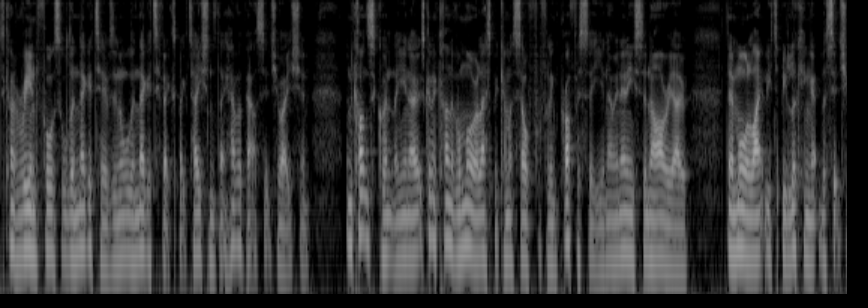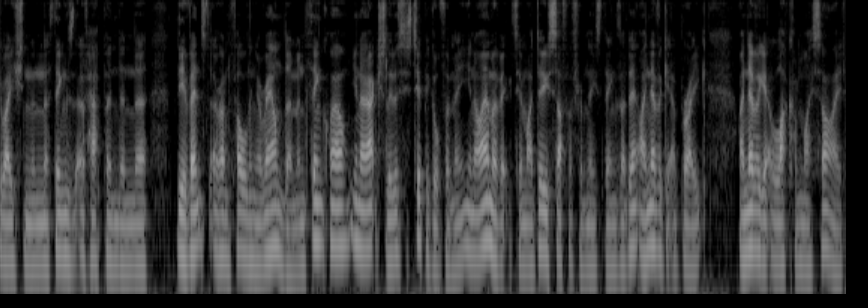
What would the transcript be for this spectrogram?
to kind of reinforce all the negatives and all the negative expectations they have about a situation. And consequently, you know, it's going to kind of more or less become a self fulfilling prophecy. You know, in any scenario they're more likely to be looking at the situation and the things that have happened and the, the events that are unfolding around them and think, well, you know, actually, this is typical for me. You know, I am a victim. I do suffer from these things. I, don't, I never get a break. I never get luck on my side.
